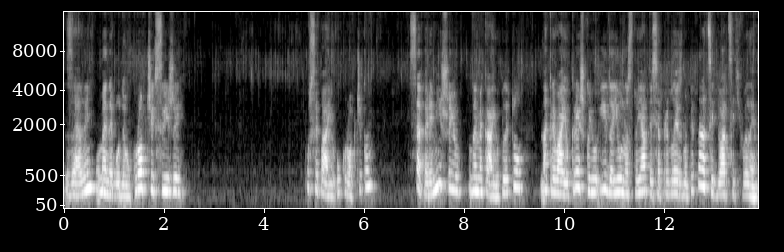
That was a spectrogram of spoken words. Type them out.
зелень. У мене буде укропчик свіжий. Посипаю укропчиком. Все перемішую, вимикаю плиту, накриваю кришкою і даю настоятися приблизно 15-20 хвилин.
